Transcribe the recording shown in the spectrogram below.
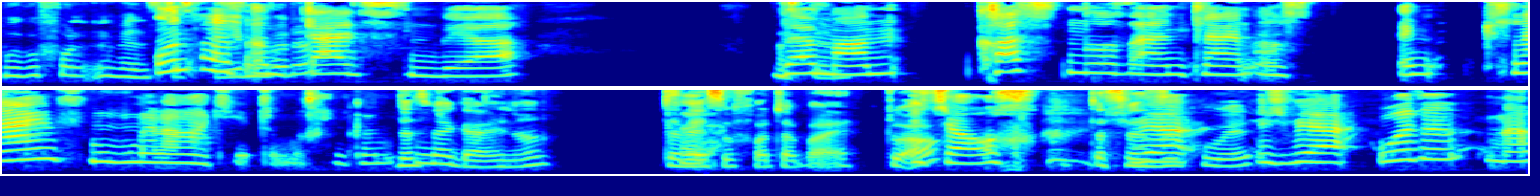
cool gefunden, wenn es Und das was geben am würde. geilsten wäre, Was wenn denn? man kostenlos einen kleinen, Aus einen kleinen Flug mit einer Rakete machen könnte. Das wäre geil, ne? Da wäre ich sofort dabei. Du auch? ich auch. Das wäre wär- so cool. Ich wäre, ohne na,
